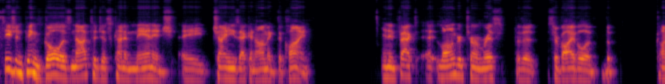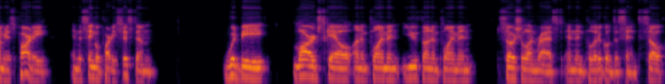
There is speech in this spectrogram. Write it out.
Xi Jinping's goal is not to just kind of manage a Chinese economic decline and in fact, longer term risk for the survival of the Communist Party and the single party system would be large scale unemployment, youth unemployment, social unrest, and then political dissent. So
